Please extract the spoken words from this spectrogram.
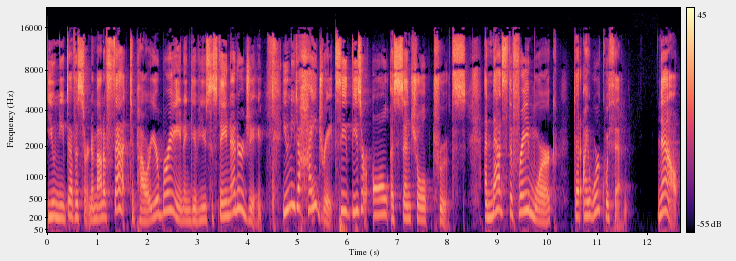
You need to have a certain amount of fat to power your brain and give you sustained energy. You need to hydrate. See, these are all essential truths. And that's the framework that I work within. Now,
